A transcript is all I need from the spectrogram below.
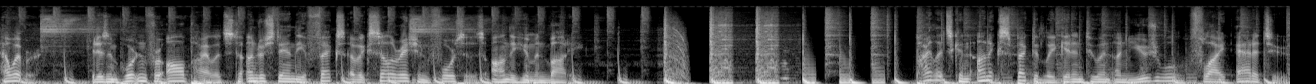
However, it is important for all pilots to understand the effects of acceleration forces on the human body. Pilots can unexpectedly get into an unusual flight attitude,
